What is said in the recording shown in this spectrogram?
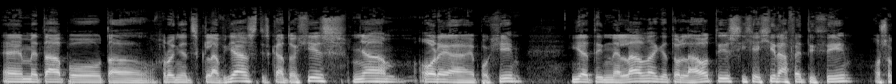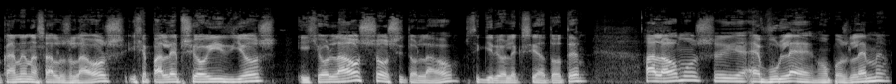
ε, μετά από τα χρόνια της κλαβιάς, της κατοχής, μια ωραία εποχή για την Ελλάδα, για το λαό της. Είχε χειραφετηθεί όσο κανένας άλλος λαός, είχε παλέψει ο ίδιος, είχε ο λαός σώσει το λαό, στην κυριολεξία τότε, αλλά όμως ευουλέ όπως λέμε,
